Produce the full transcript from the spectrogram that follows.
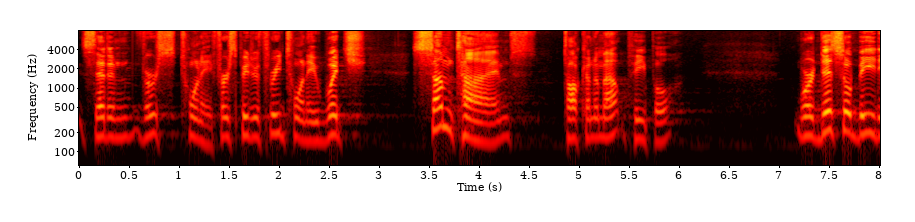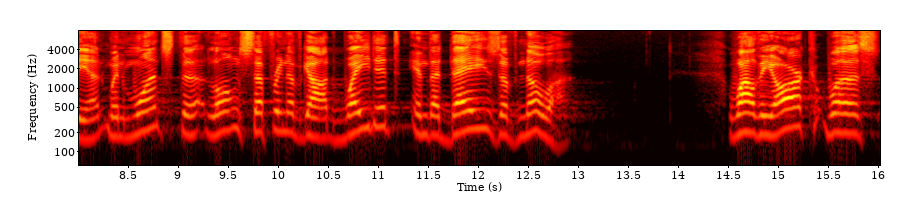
It said in verse 20, 1 Peter 3:20, which sometimes, talking about people, were disobedient when once the long suffering of God waited in the days of Noah while the ark was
